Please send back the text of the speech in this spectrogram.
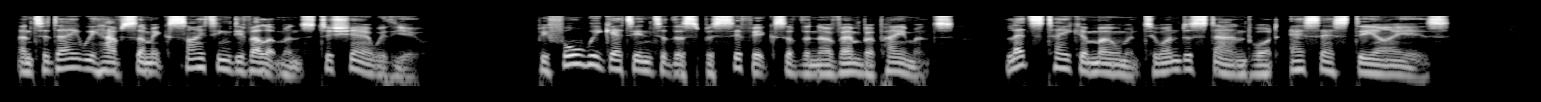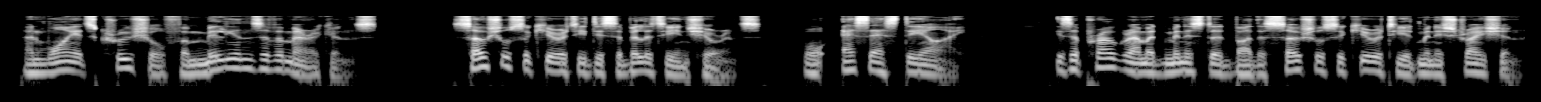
and today we have some exciting developments to share with you. Before we get into the specifics of the November payments, let's take a moment to understand what SSDI is and why it's crucial for millions of Americans. Social Security Disability Insurance, or SSDI, is a program administered by the Social Security Administration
